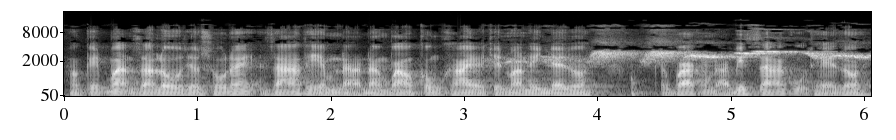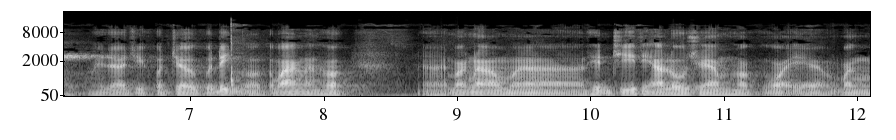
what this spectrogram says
hoặc kết bạn Zalo theo số đấy. Giá thì em đã đăng báo công khai ở trên màn hình đây rồi. Các bác cũng đã biết giá cụ thể rồi. Bây giờ chỉ có chờ quyết định của các bác là thôi. À, bác nào mà thiện chí thì alo cho em hoặc gọi ờ, bằng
